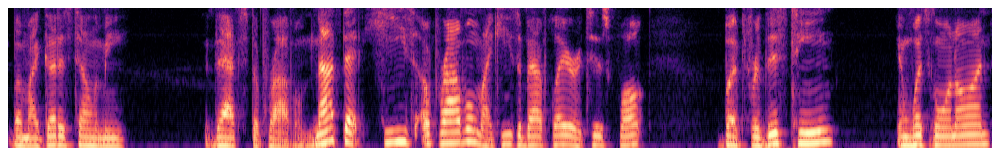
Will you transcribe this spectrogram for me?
but my gut is telling me that's the problem. Not that he's a problem, like he's a bad player, it's his fault, but for this team and what's going on,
